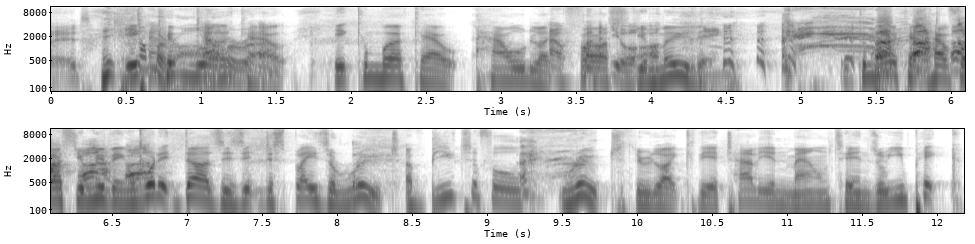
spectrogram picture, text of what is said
weird? It can Camera. work Camera. out. It can work out how like How fat fast you you are are. moving. it can work out how fast you're moving, and what it does is it displays a route, a beautiful route through like the Italian mountains, or you pick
